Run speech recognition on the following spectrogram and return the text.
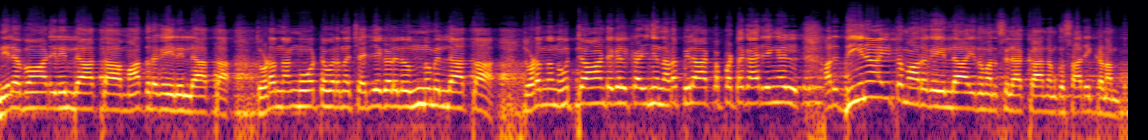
നിലപാടിലില്ലാത്ത മാതൃകയിലില്ലാത്ത തുടർന്ന് അങ്ങോട്ട് വരുന്ന ചര്യകളിൽ ഒന്നുമില്ലാത്ത തുടർന്ന് നൂറ്റാണ്ടുകൾ കഴിഞ്ഞ് നടപ്പിലാക്കപ്പെട്ട കാര്യങ്ങൾ അത് ദീനായിട്ട് മാറുകയില്ല എന്ന് മനസ്സിലാക്കാൻ നമുക്ക് സാധിക്കണം.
